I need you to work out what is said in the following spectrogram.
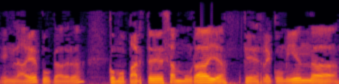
en la época, ¿verdad? Como parte de esas murallas que recomienda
